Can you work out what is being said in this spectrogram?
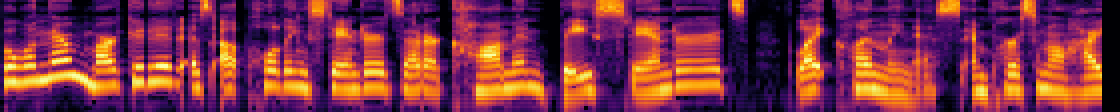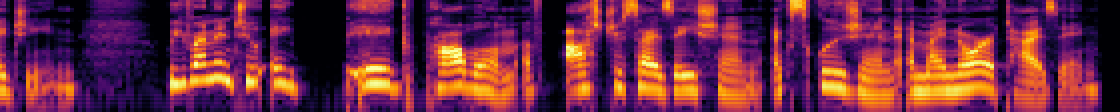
But when they're marketed as upholding standards that are common base standards, like cleanliness and personal hygiene, we run into a big problem of ostracization, exclusion, and minoritizing,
